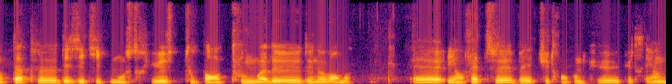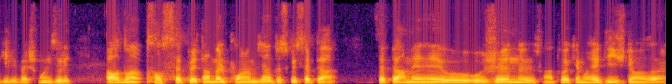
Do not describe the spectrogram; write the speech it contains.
on tape euh, des équipes monstrueuses tout, pendant tout le mois de, de novembre. Euh, et en fait, euh, ben, tu te rends compte que, que Triangle, il est vachement isolé. Alors, dans un sens, ça peut être un mal pour un bien parce que ça, per- ça permet aux, aux jeunes, euh, enfin, toi, Cam Reddish, DeAndre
